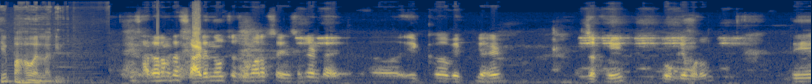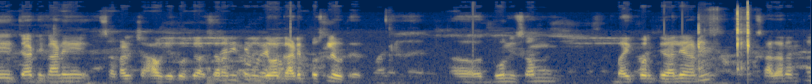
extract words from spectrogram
हे पाहावं लागेल. साधारणतः साडेनऊच्या सुमाराचा इन्सिडेंट आहे. एक व्यक्ती आहे जखमी टोके म्हणून. ते त्या ठिकाणी सकाळी चहा घेत होते अचानक जेव्हा गाडीत बसले होते दोन इसम बाईकवरती आले आणि साधारणतः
